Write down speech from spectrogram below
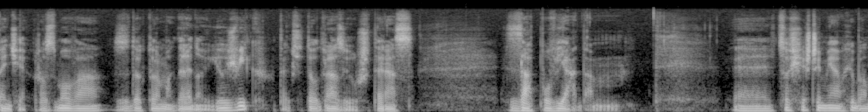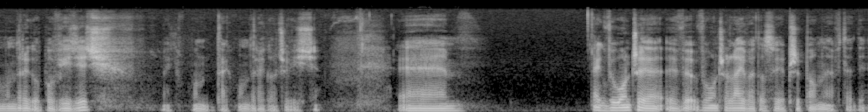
będzie rozmowa z dr Magdaleną Jóźwik, także to od razu już teraz zapowiadam. E, Coś jeszcze miałem chyba mądrego powiedzieć. Tak, mądrego oczywiście. E, Jak wyłączę, wy- wyłączę live'a, to sobie przypomnę wtedy.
